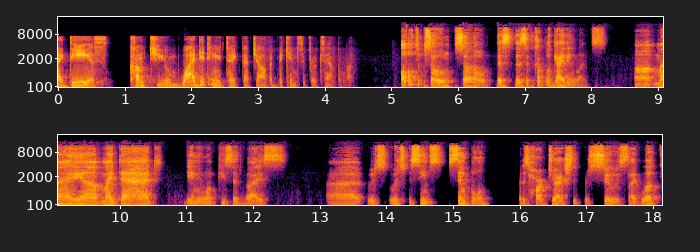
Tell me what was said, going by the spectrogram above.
ideas come to you? Why didn't you take that job at McKinsey, for example? So so there's there's a couple of guiding lights. Uh, my uh, my dad gave me one piece of advice, uh, which which seems simple, but it's hard to actually pursue. It's like, look,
